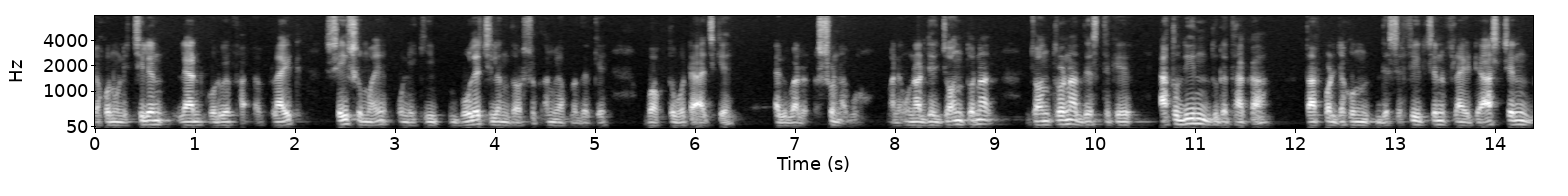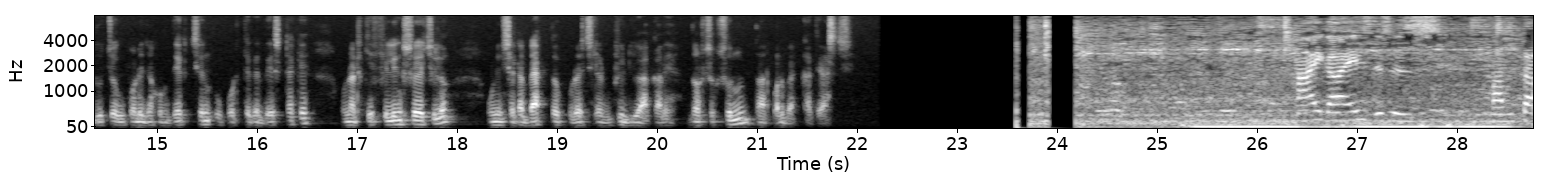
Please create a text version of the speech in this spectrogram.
যখন উনি ছিলেন ল্যান্ড করবে ফ্লাইট সেই সময়ে উনি কি বলেছিলেন দর্শক আমি আপনাদেরকে বক্তব্যটা আজকে একবার শোনাবো। মানে ওনার যে যন্ত্রণা যন্ত্রণা দেশ থেকে এতদিন দূরে থাকা তারপর যখন দেশে ফিরছেন ফ্লাইটে আসছেন দু চোখ ভরে যখন দেখছেন উপর থেকে দেশটাকে ওনার কি ফিলিংস হয়েছিল? উনি সেটা ব্যক্ত করেছিলেন ভিডিও আকারে। দর্শক শুনুন তারপর ব্যাখ্যাতে আসছি। Hi guys, this is Mamta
